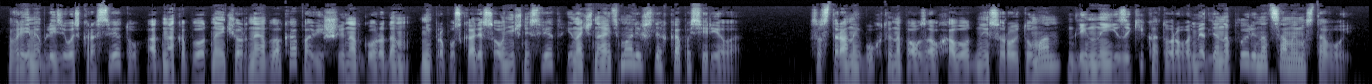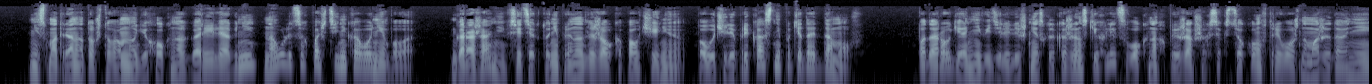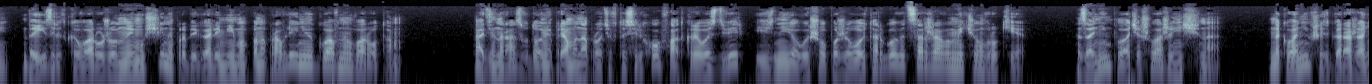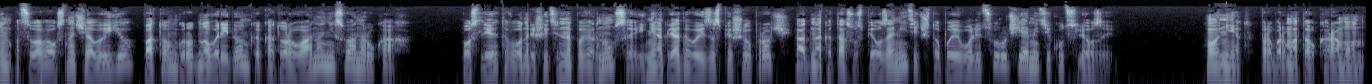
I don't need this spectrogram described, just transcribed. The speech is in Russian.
Время близилось к рассвету, однако плотные черные облака, повисшие над городом, не пропускали солнечный свет, и ночная тьма лишь слегка посерела. Со стороны бухты наползал холодный и сырой туман, длинные языки которого медленно плыли над самой мостовой. Несмотря на то, что во многих окнах горели огни, на улицах почти никого не было. Горожане, все те, кто не принадлежал к ополчению, получили приказ не покидать домов. По дороге они видели лишь несколько женских лиц в окнах, прижавшихся к стеклам в тревожном ожидании, да изредка вооруженные мужчины пробегали мимо по направлению к главным воротам. Один раз в доме прямо напротив Тассельхофа открылась дверь, и из нее вышел пожилой торговец с ржавым мечом в руке. За ним плача шла женщина. Наклонившись, горожанин поцеловал сначала ее, потом грудного ребенка, которого она несла на руках. После этого он решительно повернулся и, не оглядываясь, заспешил прочь, однако Тасс успел заметить, что по его лицу ручьями текут слезы. «О нет», — пробормотал Карамон.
